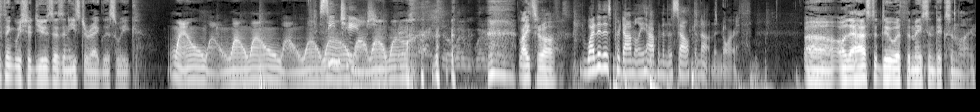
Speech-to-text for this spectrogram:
You think we should use as an Easter egg this week? Wow, wow, wow, wow, wow, wow, Scene wow, change. wow, wow, wow. Lights are off. Why did this predominantly happen in the South and not in the North? Uh, oh, that has to do with the Mason Dixon line.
